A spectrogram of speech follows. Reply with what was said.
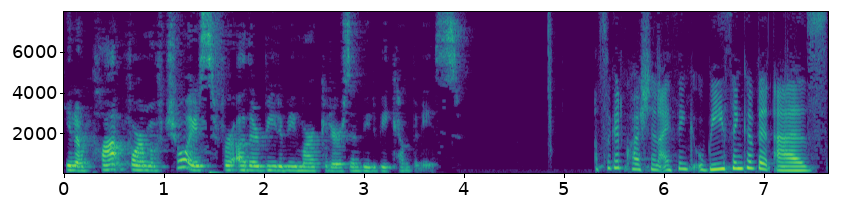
you know platform of choice for other b2b marketers and b2b companies? That's a good question. I think we think of it as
